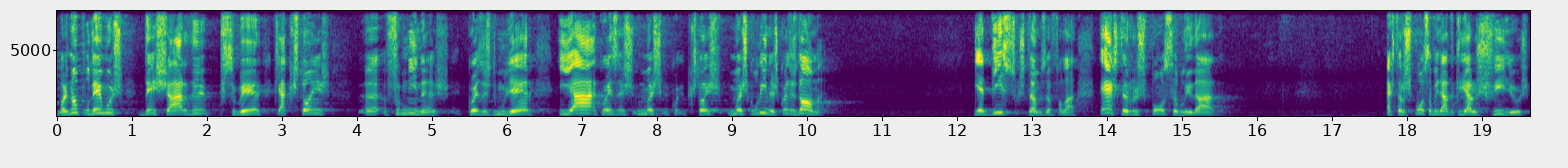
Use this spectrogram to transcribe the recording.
Mas não podemos deixar de perceber que há questões uh, femininas, coisas de mulher, e há coisas, mas, questões masculinas, coisas de homem. E é disso que estamos a falar. Esta responsabilidade, esta responsabilidade de criar os filhos,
